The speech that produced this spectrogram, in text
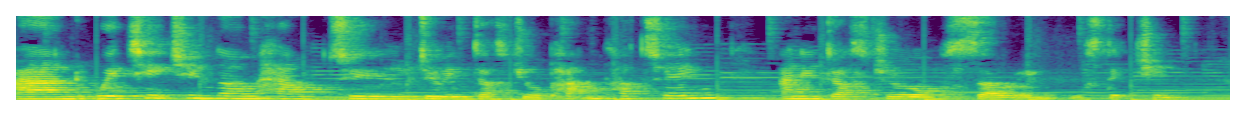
and we're teaching them how to do industrial pattern cutting and industrial sewing or stitching.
